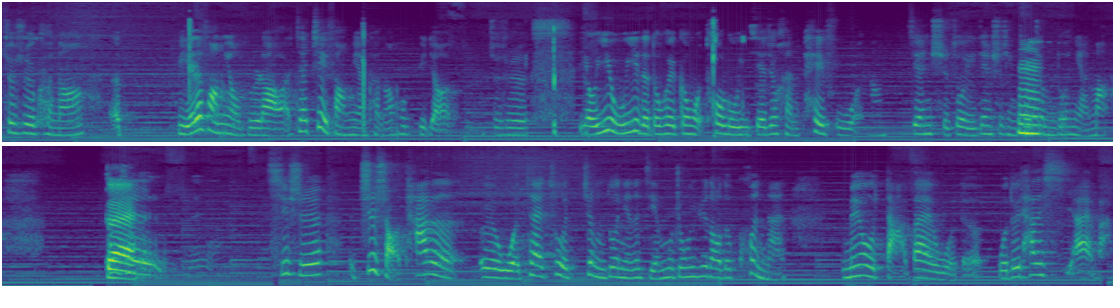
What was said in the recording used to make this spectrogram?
就是可能呃别的方面我不知道啊，在这方面可能会比较就是有意无意的都会跟我透露一些，就很佩服我能坚持做一件事情做这么多年嘛。对。其实，至少他的呃，我在做这么多年的节目中遇到的困难，没有打败我的我对他的喜爱吧。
